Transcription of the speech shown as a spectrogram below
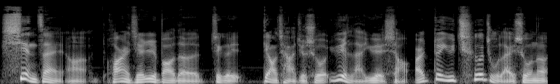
现在啊，《华尔街日报》的这个调查就说越来越少。而对于车主来说呢，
